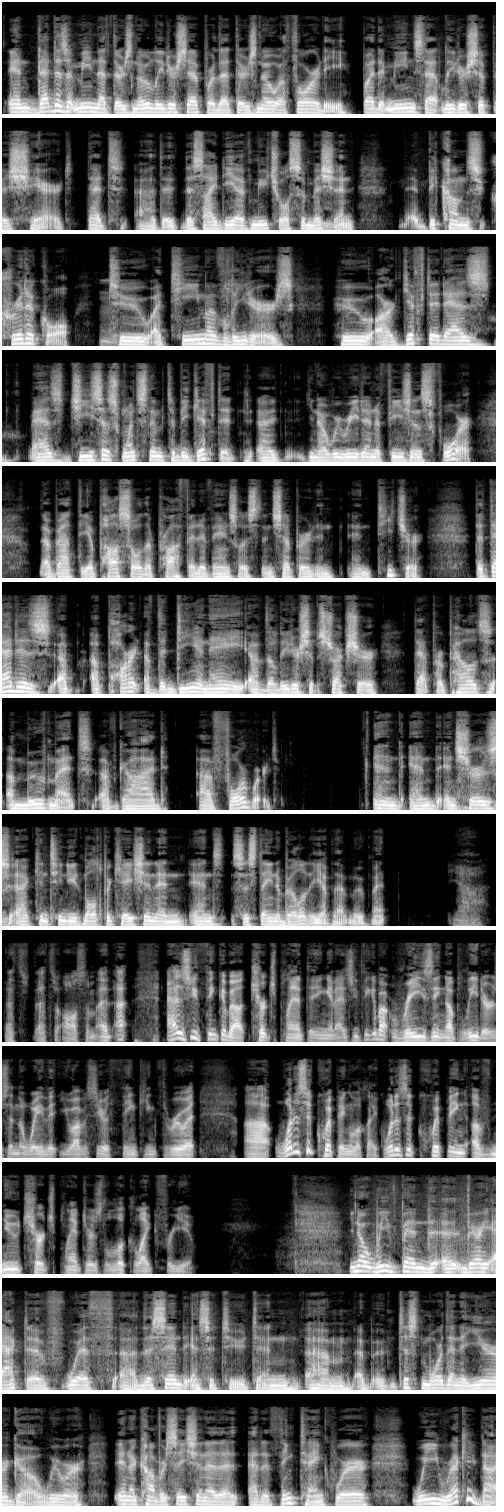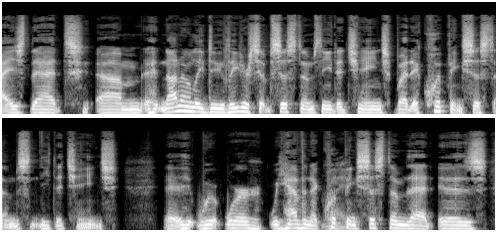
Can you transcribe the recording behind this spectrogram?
and that doesn't mean that there's no leadership or that there's no authority, but it means that leadership is shared, that uh, the, this idea of mutual submission mm. becomes critical mm. to a team of leaders who are gifted as as Jesus wants them to be gifted. Uh, you know, we read in Ephesians 4 about the apostle, the prophet, evangelist, and shepherd and, and teacher, that that is a, a part of the DNA of the leadership structure that propels a movement of God uh, forward and and ensures mm-hmm. uh, continued multiplication and and sustainability of that movement. Yeah, that's that's awesome. And uh, as you think about church planting and as you think about raising up leaders in the way that you obviously are thinking through it, uh, what does equipping look like? What does equipping of new church planters look like for you? You know, we've been uh, very active with uh, the Send Institute, and um, uh, just more than a year ago, we were in a conversation at a at a think tank where we recognized that um, not only do leadership systems need to change, but equipping systems need to change. Uh, we're, we're we have an equipping right. system that is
